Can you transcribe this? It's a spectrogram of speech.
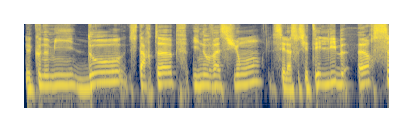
Économie d'eau, start-up, innovation, c'est la société LibEarth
